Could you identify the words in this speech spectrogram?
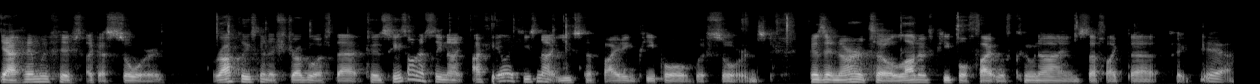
yeah him with his like a sword, Rock Lee's gonna struggle with that because he's honestly not. I feel like he's not used to fighting people with swords. Because in Naruto, a lot of people fight with kunai and stuff like that. Like Yeah.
